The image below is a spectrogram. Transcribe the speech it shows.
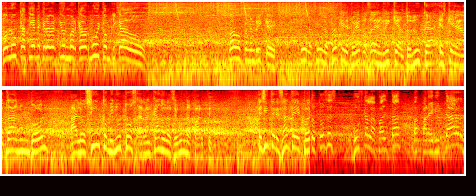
Toluca tiene que revertir un marcador muy complicado. Vamos con Enrique. Lo, peor que le podía pasar a Enrique al Toluca es que le anotaban un gol a los cinco minutos arrancando la segunda parte. Es interesante poder... Entonces busca la falta pa- para evitar,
